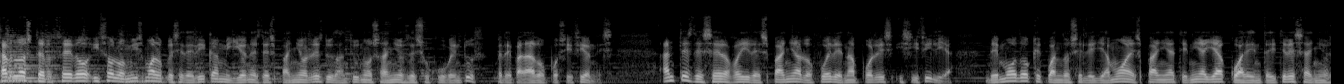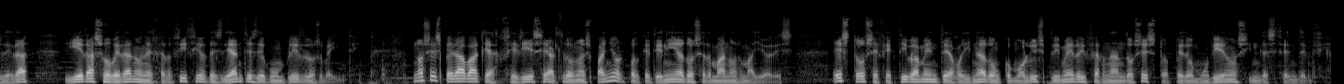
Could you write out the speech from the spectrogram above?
Carlos III hizo lo mismo a lo que se dedican millones de españoles durante unos años de su juventud, preparar oposiciones. Antes de ser rey de España lo fue de Nápoles y Sicilia, de modo que cuando se le llamó a España tenía ya 43 años de edad y era soberano en ejercicio desde antes de cumplir los 20. No se esperaba que accediese al trono español porque tenía dos hermanos mayores. Estos efectivamente reinaron como Luis I y Fernando VI, pero murieron sin descendencia.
